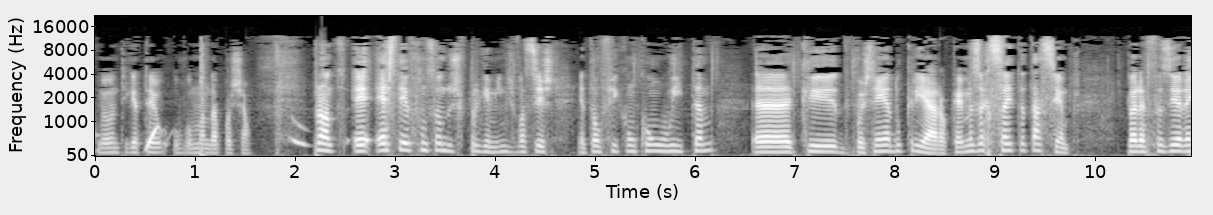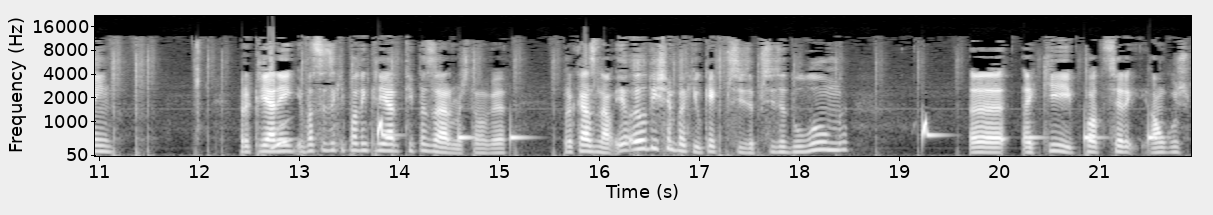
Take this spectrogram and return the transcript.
O meu antigo até eu vou mandar para o chão. Pronto, é, esta é a função dos pergaminhos. Vocês então ficam com o item uh, que depois têm a do criar, ok? Mas a receita está sempre para fazerem para criarem. Vocês aqui podem criar tipo as armas, estão a ver? Por acaso não. Eu, eu digo sempre aqui o que é que precisa. Precisa do lume. Uh, aqui pode ser alguns.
